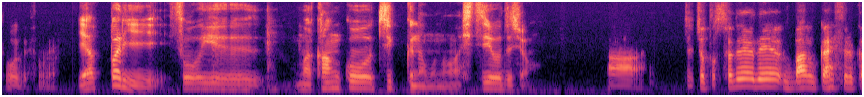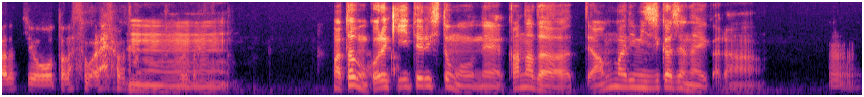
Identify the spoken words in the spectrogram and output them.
そうですね。やっぱりそういう、まあ、観光チックなものは必要でしょ。ああ。じゃあちょっとそれで挽回する形を取らせてもらえればとうんうんうんうん。まあ多分これ聞いてる人もね、カナダってあんまり身近じゃないから、うん。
